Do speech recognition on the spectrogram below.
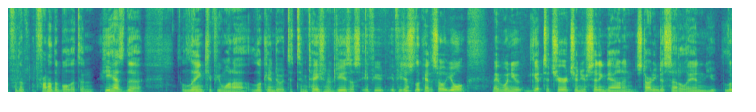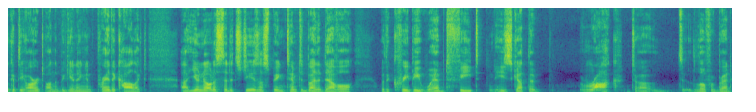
for the front of the bulletin, he has the link if you want to look into it to temptation of jesus if you if you just look at it so you'll maybe when you get to church and you're sitting down and starting to settle in you look at the art on the beginning and pray the collect uh, you notice that it's jesus being tempted by the devil with a creepy webbed feet he's got the rock to, uh, to loaf of bread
